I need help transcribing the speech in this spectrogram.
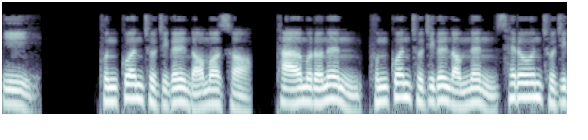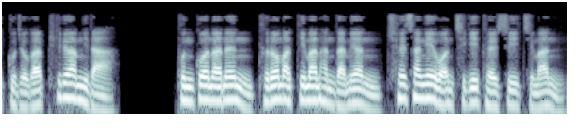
2. 분권 조직을 넘어서 다음으로는 분권 조직을 넘는 새로운 조직 구조가 필요합니다. 분권화는 들어맞기만 한다면 최상의 원칙이 될 수 있지만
